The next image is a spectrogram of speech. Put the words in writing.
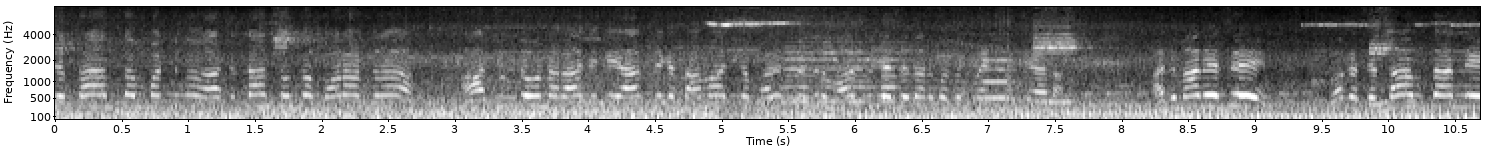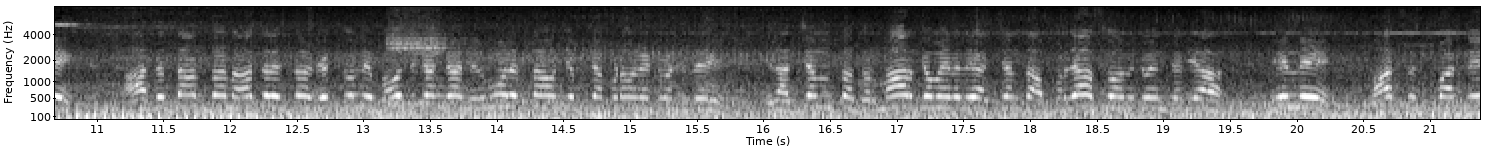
సిద్ధాంతం పట్టుకు ఆ సిద్ధాంతంతో పోరాడుతున్న ఆ చుట్టూ ఉన్న రాజకీయ ఆర్థిక సామాజిక పరిస్థితులు మార్పు చేసేదానికోసం ప్రయత్నం చేయాలి? అది మానేసి ఒక సిద్ధాంతాన్ని ఆ సిద్ధాంతాన్ని ఆచరిస్తున్న వ్యక్తుల్ని భౌతికంగా నిర్మూలిస్తామని చెప్పి చెప్పడం అనేటువంటిది ఇది అత్యంత దుర్మార్గమైనది అత్యంత అప్రజాస్వామికమైన చర్య. దీన్ని మార్క్సిస్ట్ పార్టీ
